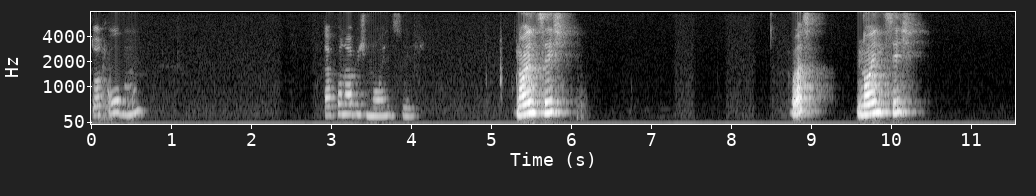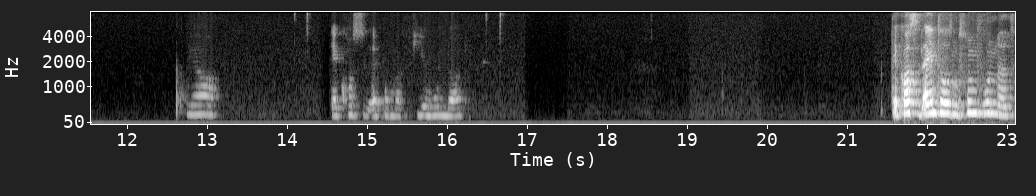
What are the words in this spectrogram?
Dort oben. Davon habe ich 90. 90? Was? 90? Ja. Der kostet einfach mal 400. Der kostet 1500.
